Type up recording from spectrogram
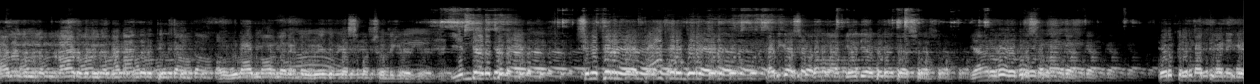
மலைகளிலும் காடுகளிலும் வனாந்தரத்தில் தான் அவர் உலாவி என்று வேதம் வசனம் சொல்லுகிறது. இந்த இடத்துல சில பேர் பாக்குறம் கூட பரிகாசம் பண்ணலாம் கேலியா கூட பேசலாம். யாரோட ஒருத்தர் சொன்னாங்க தெருக்கள் மத்தியில் நீங்க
